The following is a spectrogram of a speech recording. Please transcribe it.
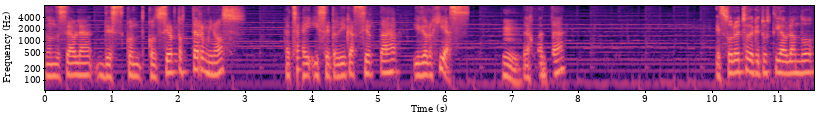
donde se habla de con, con ciertos términos, ¿cachai? Y se predica ciertas ideologías. Mm. ¿Te das cuenta? El solo hecho de que tú estés hablando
